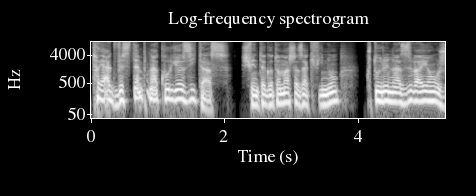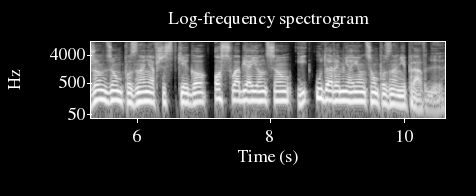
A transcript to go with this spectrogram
To jak występna kuriositas świętego Tomasza z Akwinu, który nazywa ją rządzą poznania wszystkiego, osłabiającą i udaremniającą poznanie prawdy.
